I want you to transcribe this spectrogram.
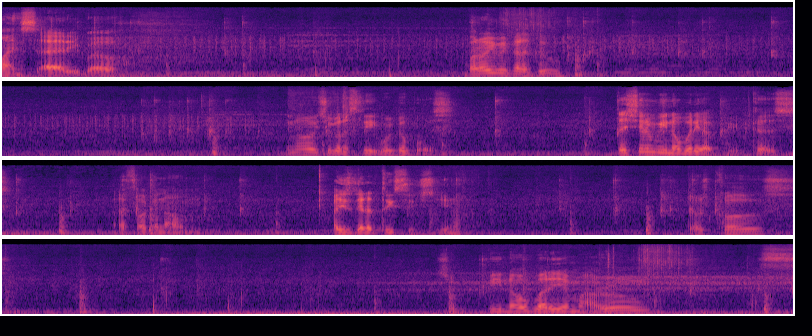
Mine's saddy, bro. What do I even gotta do? You know, we should go to sleep. We're good boys there shouldn't be nobody up here because I fucking um I just did a 360, you know. Doors closed. Should be nobody in my room.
